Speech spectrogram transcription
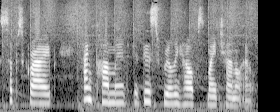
subscribe, and comment. This really helps my channel out.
